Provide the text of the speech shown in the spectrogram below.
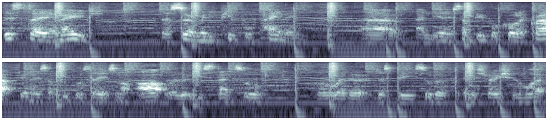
this day and age, there's so many people painting, uh, and you know some people call it crap. You know some people say it's not art, whether it be stencil or whether it just be sort of illustration work.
